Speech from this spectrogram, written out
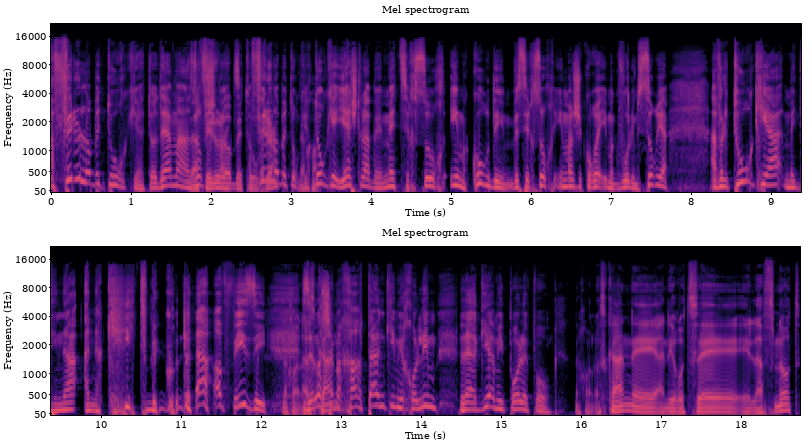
אפילו לא בטורקיה, אתה יודע מה, עזוב ואפילו שווייץ. לא בטורקיה, אפילו לא בטורקיה. נכון. טורקיה יש לה באמת סכסוך עם הכורדים וסכסוך עם מה שקורה עם הגבול עם סוריה, אבל טורקיה מדינה ענקית בגודלה הפיזי. נכון, זה לא כאן- שמחר טנקים יכולים להגיע מפה לפה. נכון, אז כאן אה, אני רוצה אה, להפנות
